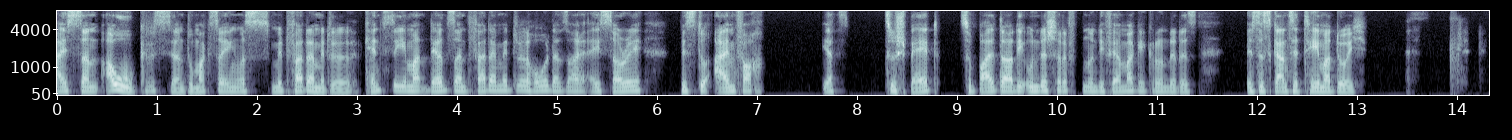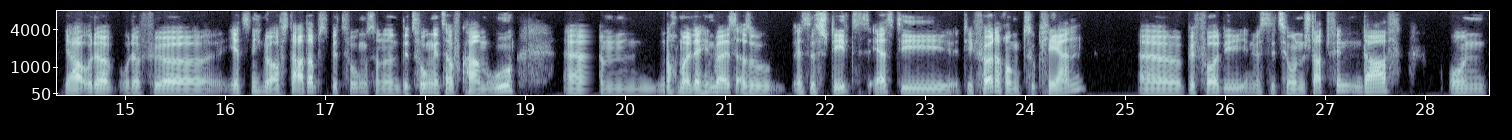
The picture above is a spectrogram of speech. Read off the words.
heißt dann, au, Christian, du magst doch irgendwas mit Fördermittel. Kennst du jemanden, der uns ein Fördermittel holt? Dann sage ich, ey, sorry, bist du einfach jetzt zu spät. Sobald da die Unterschriften und die Firma gegründet ist, ist das ganze Thema durch. Ja, oder, oder für jetzt nicht nur auf Startups bezogen, sondern bezogen jetzt auf KMU. Ähm, Nochmal der Hinweis, also es ist stets erst die, die Förderung zu klären, äh, bevor die Investition stattfinden darf. Und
